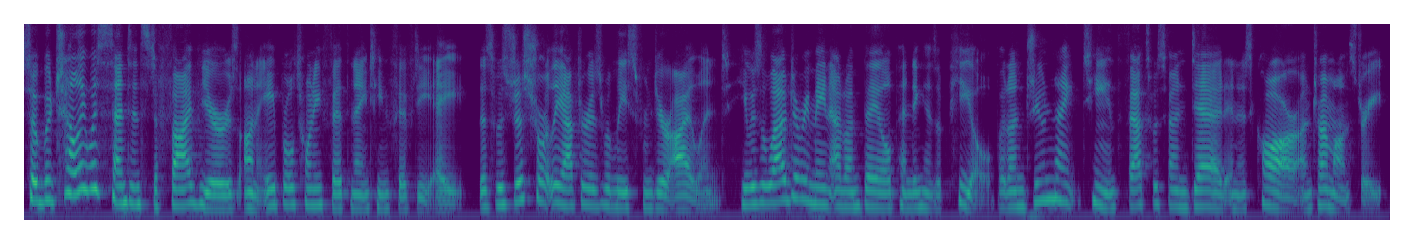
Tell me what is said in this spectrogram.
So Buccelli was sentenced to five years on April 25, 1958. This was just shortly after his release from Deer Island. He was allowed to remain out on bail pending his appeal, but on June 19th, Fats was found dead in his car on Tremont Street.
